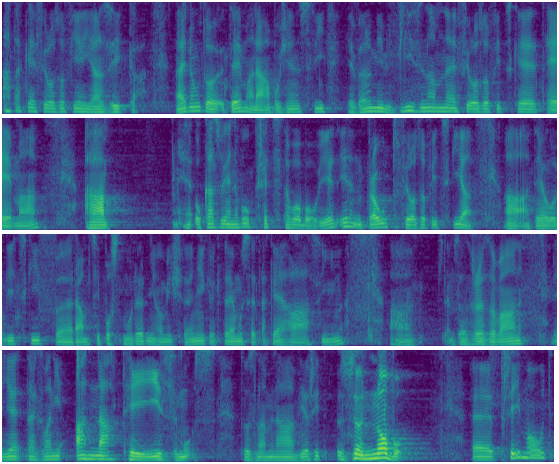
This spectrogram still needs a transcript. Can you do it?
a také filozofie jazyka. Najednou to téma náboženství je velmi významné filozofické téma a ukazuje novou představu o Bohu. Je jeden proud filozofický a, a, a teologický v rámci postmoderního myšlení, ke kterému se také hlásím a jsem zařazován, je takzvaný anateismus. To znamená věřit znovu. E, přijmout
